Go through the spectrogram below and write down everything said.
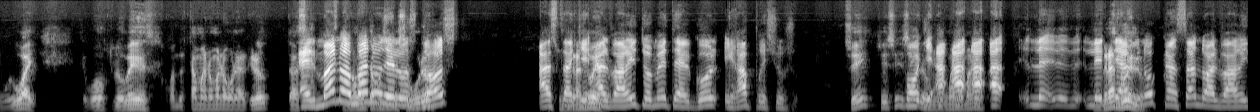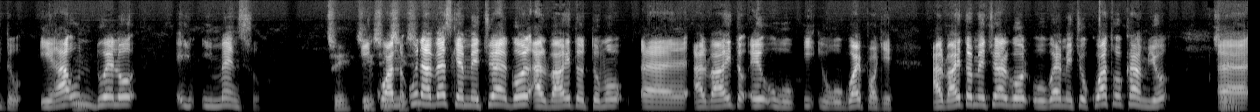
Uruguay. Que vos lo ves cuando está mano a mano con el arquero. El mano a mano de los dos, hasta que Alvarito mete el gol, era precioso. Sí, sí, sí. Porque le, terminó cansando a Alvarito. Un mm. duelo inmenso. Sí, y cuando una vez que metió el gol, Alvarito tomó eh, Alvarito y Uruguay, porque Alvarito metió el gol, Uruguay metió cuatro cambios, eh,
